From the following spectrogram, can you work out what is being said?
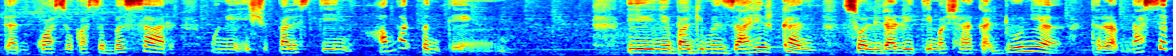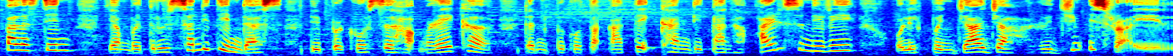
dan kuasa-kuasa besar mengenai isu Palestin amat penting. Ianya bagi menzahirkan solidariti masyarakat dunia terhadap nasib Palestin yang berterusan ditindas, diperkosa hak mereka dan diperkotak-katikkan di tanah air sendiri oleh penjajah rejim Israel.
